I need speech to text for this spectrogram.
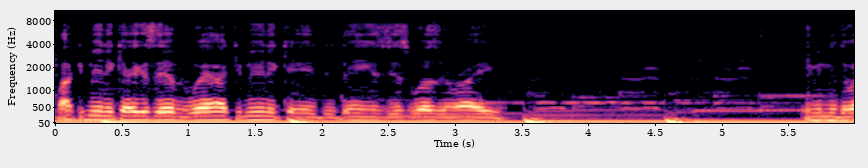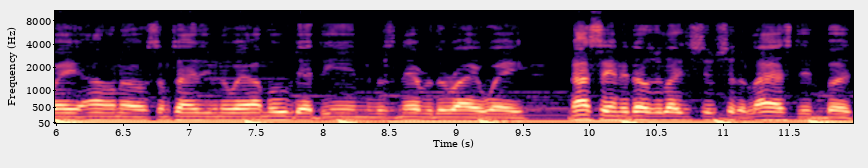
my communication, the way I communicated the things just wasn't right even the way I don't know, sometimes even the way I moved at the end was never the right way. Not saying that those relationships should have lasted, but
